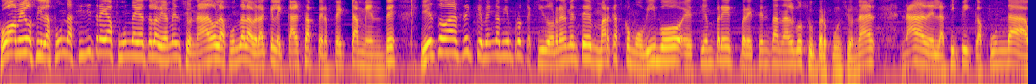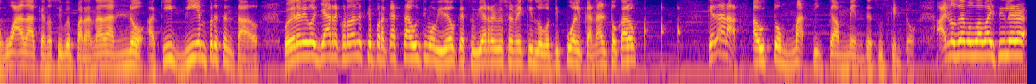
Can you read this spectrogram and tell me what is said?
Oh amigos, y la funda, sí, sí traía funda, ya te lo había mencionado, la funda la verdad que le calza perfectamente y eso hace que venga bien protegido, realmente marcas como Vivo eh, siempre presentan algo súper funcional, nada de la típica funda aguada que no sirve para nada, no, aquí bien presentado. Muy bien amigos, ya recordarles que por acá está último video que subí a Reviews MX, logotipo del canal, tócalo quedarás automáticamente suscrito. Ahí nos vemos, bye bye, see you later.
